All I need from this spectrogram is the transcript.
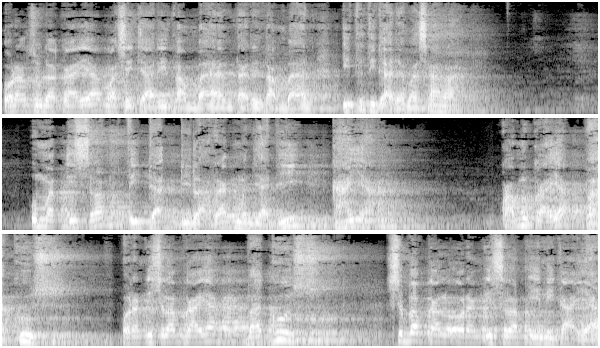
Orang sudah kaya masih cari tambahan, cari tambahan. Itu tidak ada masalah. Umat Islam tidak dilarang menjadi kaya. Kamu kaya, bagus. Orang Islam kaya, bagus. Sebab kalau orang Islam ini kaya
